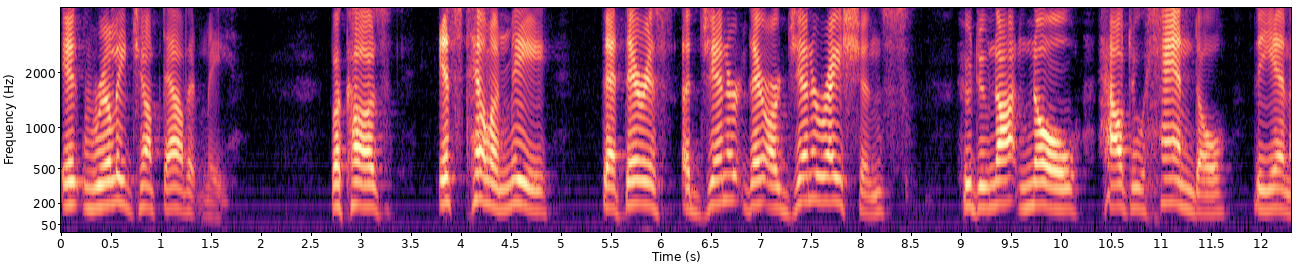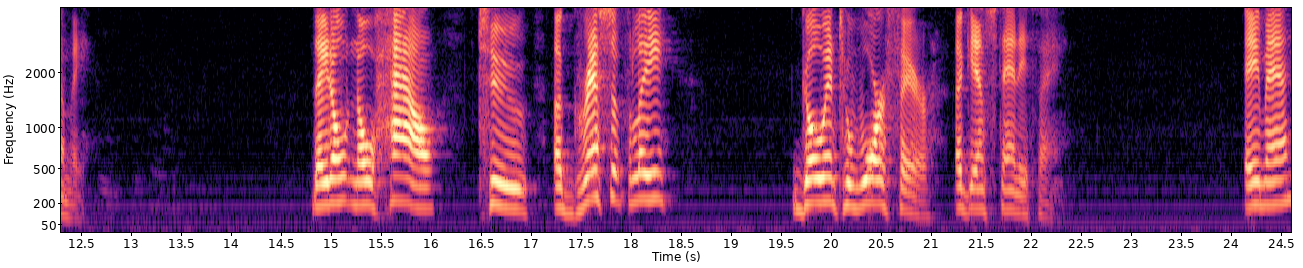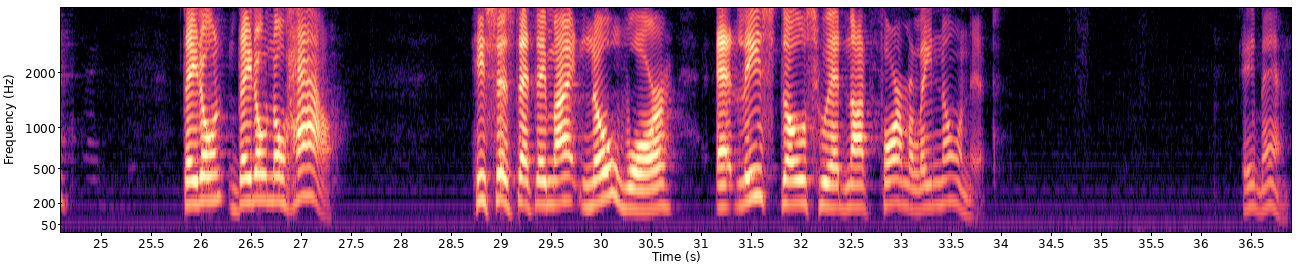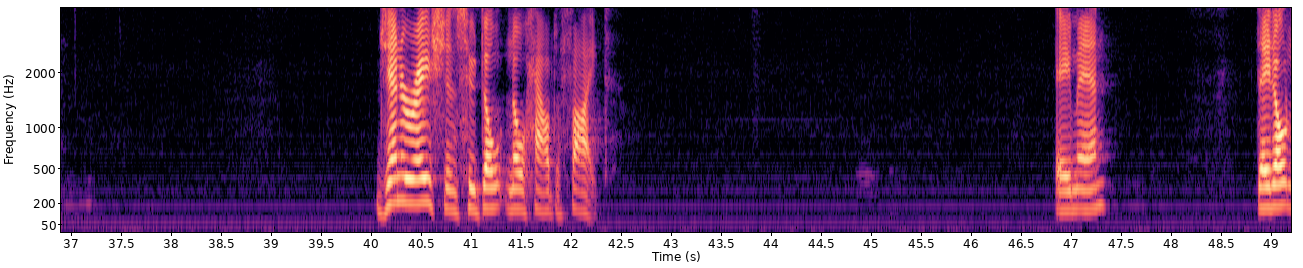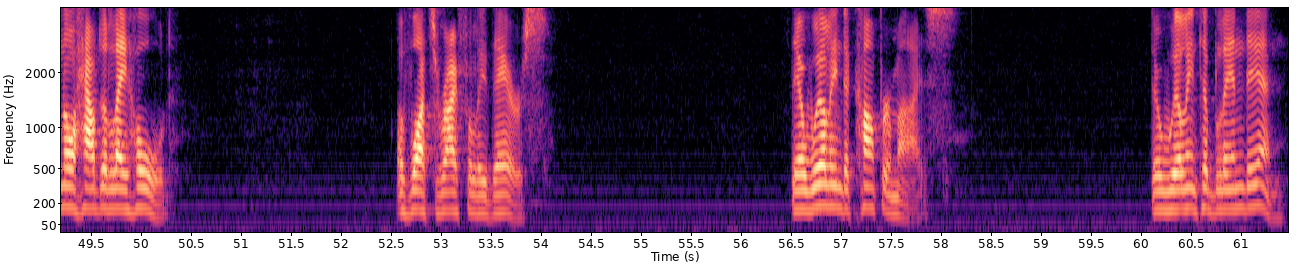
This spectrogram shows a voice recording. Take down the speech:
it really jumped out at me because it's telling me that there, is a gener- there are generations who do not know how to handle the enemy. They don't know how to aggressively go into warfare against anything. Amen? They don't, they don't know how. He says that they might know war, at least those who had not formerly known it. Amen. Generations who don't know how to fight. Amen. They don't know how to lay hold of what's rightfully theirs. They're willing to compromise, they're willing to blend in.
